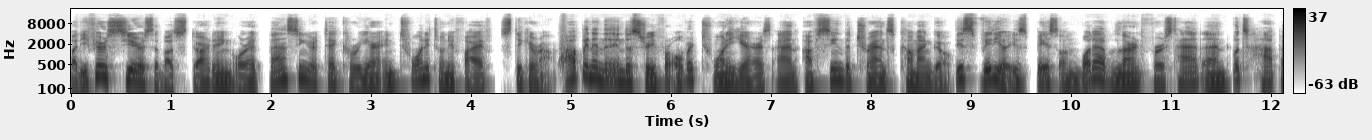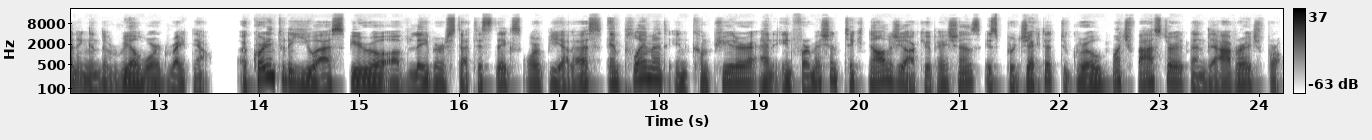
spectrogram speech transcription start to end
But if you're serious about starting or advancing your tech career in 2025, stick around. I've been in the industry for over 20 years and I've seen the trends come and go. This video is based on what I've learned firsthand and what's happening in the real world right now. According to the US Bureau of Labor Statistics, or BLS, employment in computer and information technology occupations is projected to grow much faster than the average for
